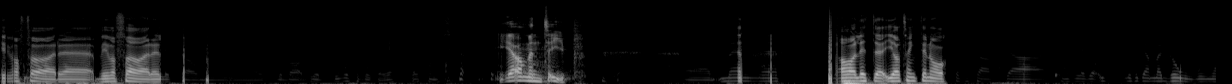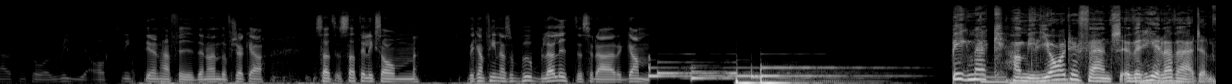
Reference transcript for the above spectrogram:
vi var före, vi var före liksom, eh, det var, blev svårt att boka gäster på något sätt. Ja men typ. Eh, Men eh, jag, har lite, jag tänkte nog också försöka kanske lägga upp lite gamla goingar som så re-avsnitt i den här feeden och ändå försöka Så att, så att det liksom, det kan finnas och bubbla lite sådär gammalt Big Mac har miljarder fans över hela världen.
